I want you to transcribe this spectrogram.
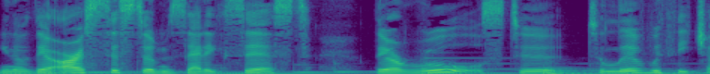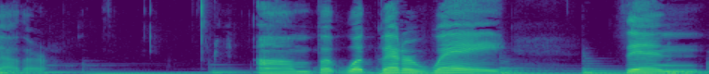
you know, there are systems that exist, there are rules to, to live with each other. Um, but what better way than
